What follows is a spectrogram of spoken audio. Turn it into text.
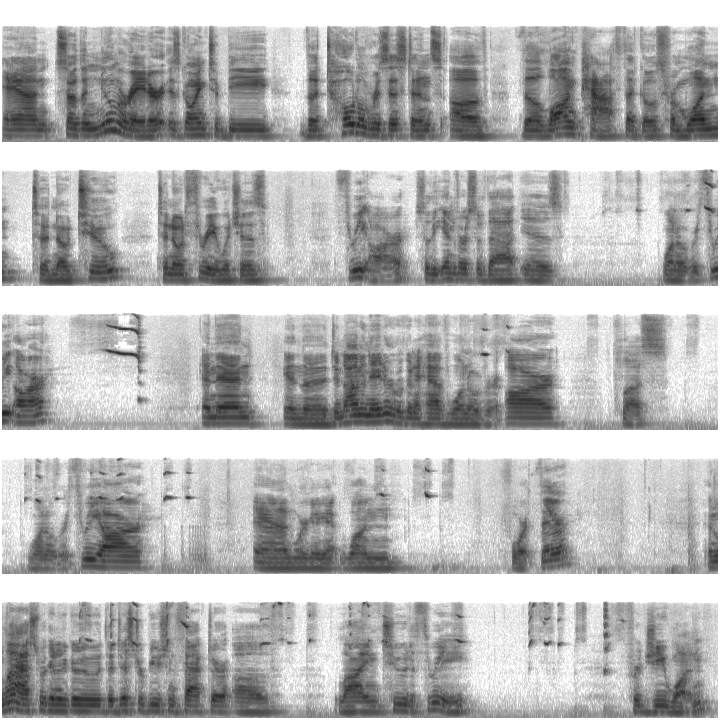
And so the numerator is going to be the total resistance of the long path that goes from 1 to node 2 to node 3, which is 3r. So the inverse of that is 1 over 3r. And then in the denominator, we're going to have 1 over r plus 1 over 3r. And we're going to get 1 fourth there. And last, we're going to do the distribution factor of line 2 to 3 for G1,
